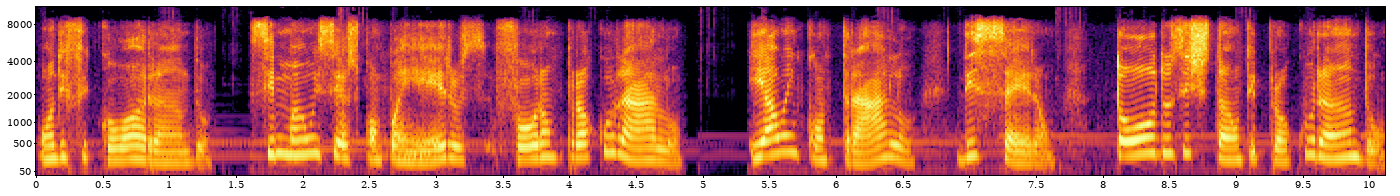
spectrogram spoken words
onde ficou orando. Simão e seus companheiros foram procurá-lo. E ao encontrá-lo, disseram: Todos estão te procurando.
